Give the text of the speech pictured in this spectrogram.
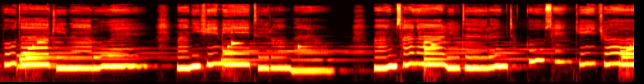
어제보다 긴 하루에 많이 힘이 들었나요? 마음 상할 일들은 자꾸 생기죠.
